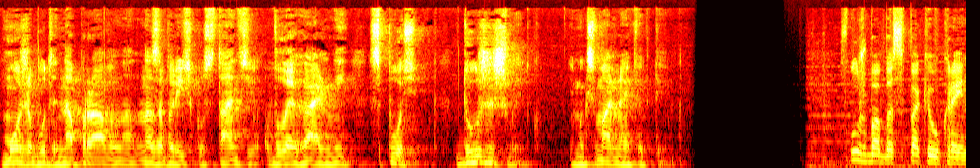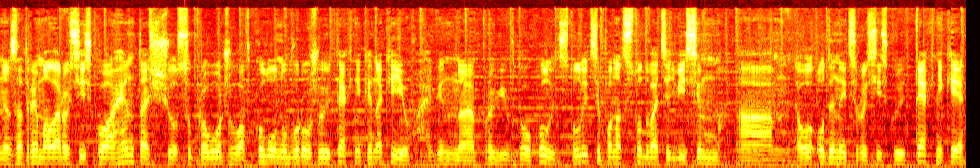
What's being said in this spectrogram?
може бути направлена на Запорізьку станцію в легальний спосіб, дуже швидко і максимально ефективно. Служба безпеки України затримала російського агента, що супроводжував колону ворожої техніки на Київ. Він е, провів до околиць столиці понад 128 а, одиниць російської техніки.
